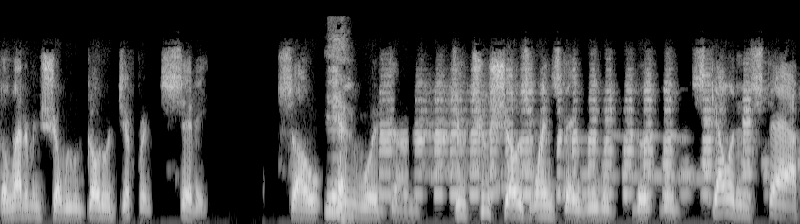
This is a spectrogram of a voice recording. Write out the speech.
the Letterman show, we would go to a different city. So yeah. we would um, do two shows Wednesday. We would the, the skeleton staff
